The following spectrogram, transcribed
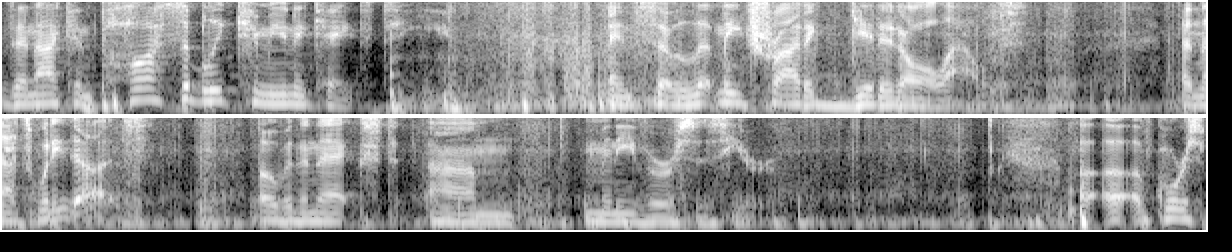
than I can possibly communicate to you. And so let me try to get it all out. And that's what he does over the next um, many verses here. Uh, uh of course,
